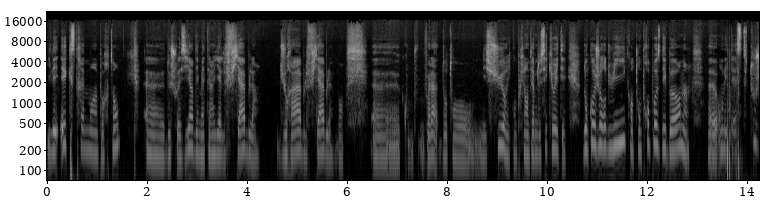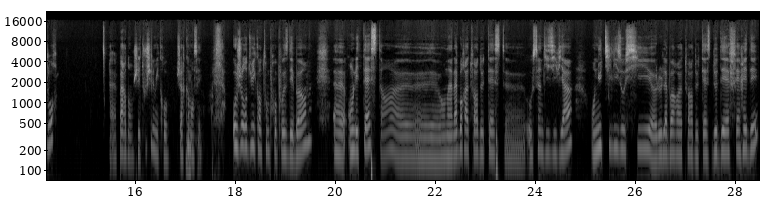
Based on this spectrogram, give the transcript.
il est extrêmement important de choisir des matériels fiables durables, fiables, bon, voilà, dont on est sûr, y compris en termes de sécurité. Donc aujourd'hui, quand on propose des bornes, on les teste toujours euh, pardon, j'ai touché le micro, je vais recommencer. Aujourd'hui, quand on propose des bornes, euh, on les teste. Hein, euh, on a un laboratoire de test au sein d'Isivia. On utilise aussi le laboratoire de test d'EDF R&D,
